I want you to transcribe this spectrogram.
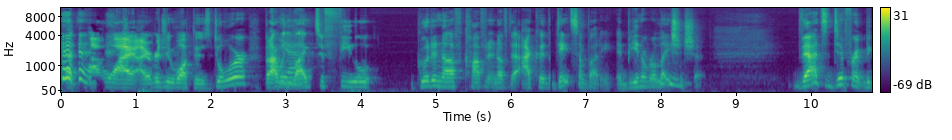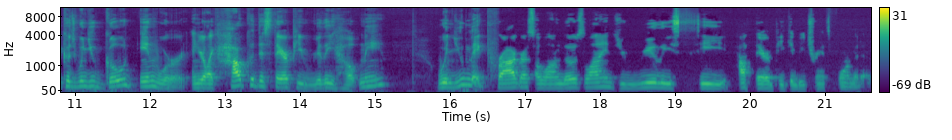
That's not why I originally walked through this door. But I would yeah. like to feel good enough, confident enough that I could date somebody and be in a mm-hmm. relationship. Mm-hmm. That's different because when you go inward and you're like, how could this therapy really help me? When you make progress along those lines, you really see how therapy can be transformative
